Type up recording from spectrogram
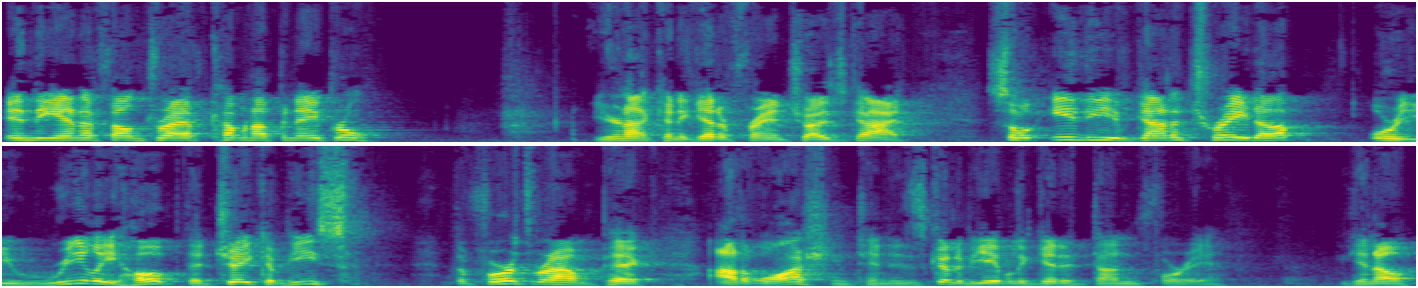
in the NFL draft coming up in April, you're not going to get a franchise guy. So either you've got to trade up or you really hope that Jacob Eason, the fourth round pick out of Washington, is going to be able to get it done for you. You know,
